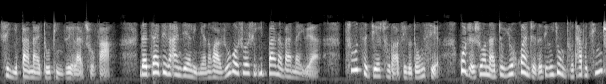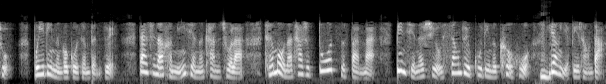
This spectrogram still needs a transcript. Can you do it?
是以贩卖毒品罪来处罚。那在这个案件里面的话，如果说是一般的外卖员初次接触到这个东西，或者说呢，对于患者的这个用途他不清楚，不一定能够构成本罪。但是呢，很明显能看得出来，陈某呢他是多次贩卖，并且呢是有相对固定的客户，量也非常大。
